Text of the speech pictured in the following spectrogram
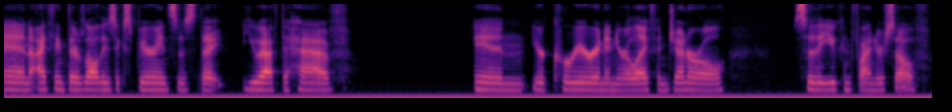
and I think there's all these experiences that you have to have in your career and in your life in general so that you can find yourself.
